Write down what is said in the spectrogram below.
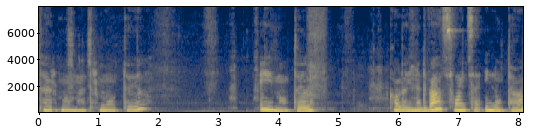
Termometr, motyl i motyl. Kolejne dwa, słońce i nuta.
